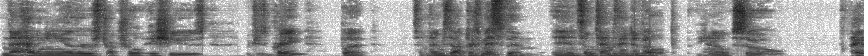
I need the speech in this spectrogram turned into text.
not having any other structural issues, which is great. But sometimes doctors miss them and sometimes they develop you know so I,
